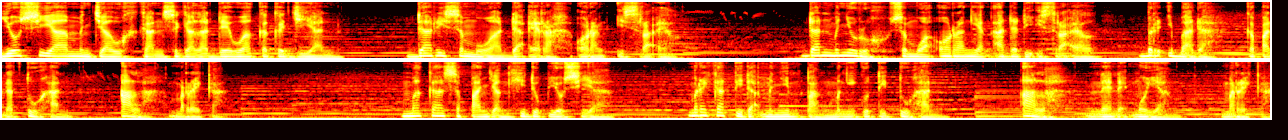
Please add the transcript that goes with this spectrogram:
Yosia menjauhkan segala dewa kekejian dari semua daerah orang Israel dan menyuruh semua orang yang ada di Israel beribadah kepada Tuhan Allah mereka. Maka sepanjang hidup Yosia, mereka tidak menyimpang mengikuti Tuhan Allah nenek moyang mereka.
